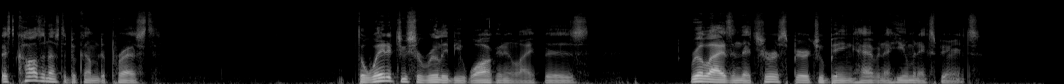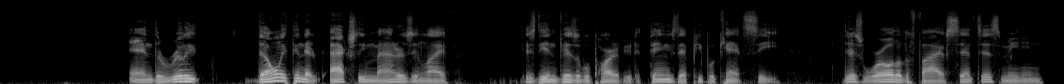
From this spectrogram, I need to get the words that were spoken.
it's causing us to become depressed. The way that you should really be walking in life is realizing that you're a spiritual being having a human experience and the really the only thing that actually matters in life is the invisible part of you, the things that people can't see. This world of the five senses, meaning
